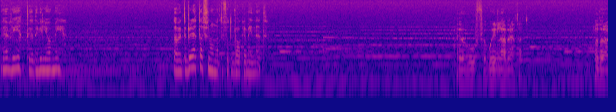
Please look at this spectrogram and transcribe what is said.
Jag vet det, det vill jag med. Du har inte berättat för någon att du får tillbaka minnet? Jo, för Will har jag berättat. Vadå då?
